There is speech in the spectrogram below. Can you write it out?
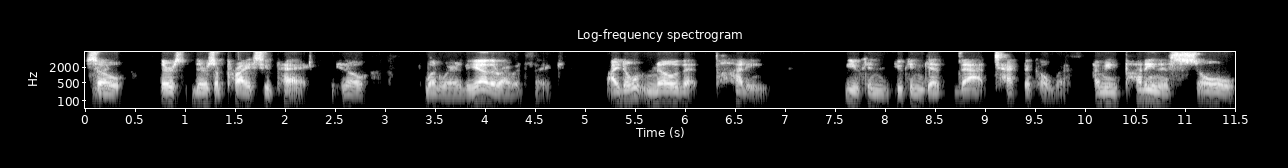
So right. there's there's a price you pay, you know, one way or the other. I would think. I don't know that putting you can you can get that technical with. I mean, putting is so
